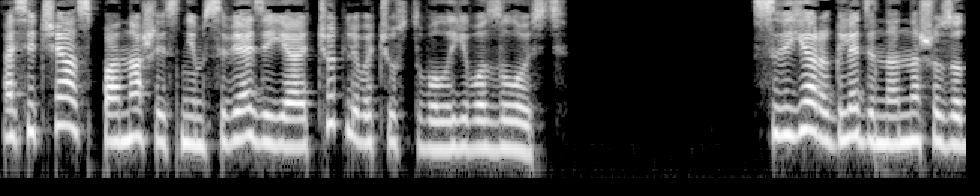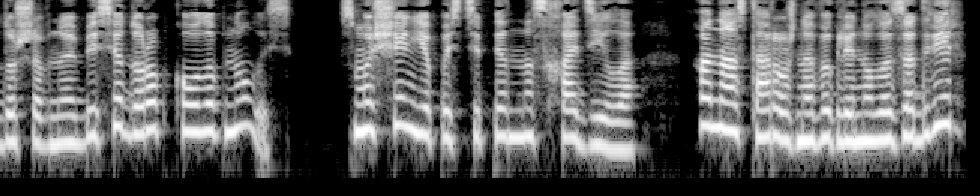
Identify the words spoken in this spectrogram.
А сейчас, по нашей с ним связи, я отчетливо чувствовала его злость. Свияра, глядя на нашу задушевную беседу, робко улыбнулась. Смущение постепенно сходило — она осторожно выглянула за дверь,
